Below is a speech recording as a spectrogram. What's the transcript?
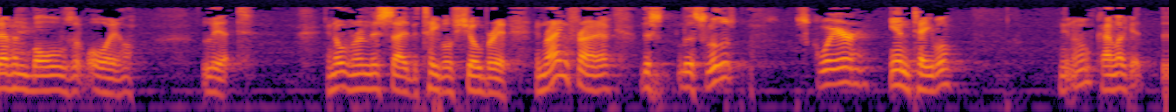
seven bowls of oil lit. And over on this side, the table of showbread. And right in front of this, this little square end table, you know, kind of like a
